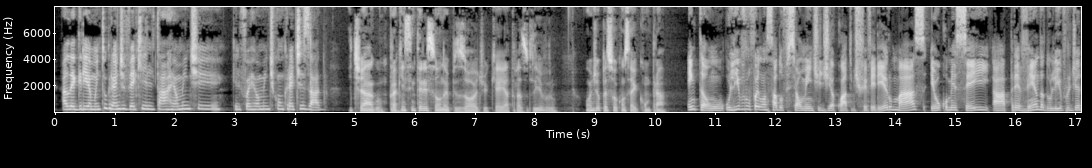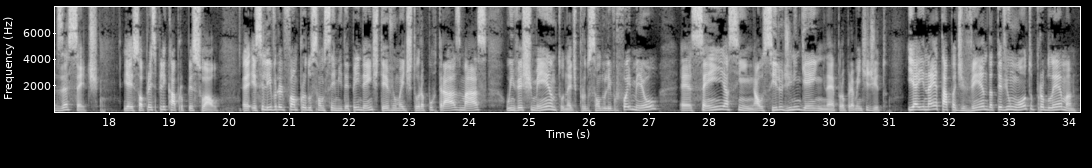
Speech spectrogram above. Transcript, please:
alegria muito grande ver que ele tá realmente. que ele foi realmente concretizado. E Tiago, para quem se interessou no episódio e quer ir atrás do livro, onde a pessoa consegue comprar? Então, o livro foi lançado oficialmente dia 4 de fevereiro, mas eu comecei a pré-venda do livro dia 17. E aí, só para explicar para o pessoal, é, esse livro foi uma produção semi-independente, teve uma editora por trás, mas o investimento né, de produção do livro foi meu, é, sem assim auxílio de ninguém, né, propriamente dito. E aí, na etapa de venda, teve um outro problema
